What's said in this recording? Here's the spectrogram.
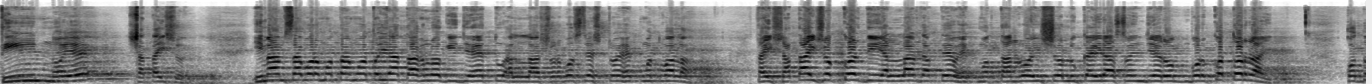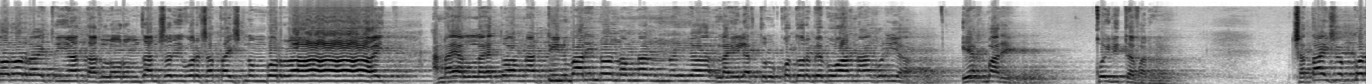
তিন নয়ে সাতাইশ ইমাম সাবর মতামত ইয়া তাহলগি যেহেতু আল্লাহ সর্বশ্রেষ্ঠ হেকমতওয়ালা, তাই সাতাইশ অক্ষর দি আল্লাহর যাতে হেকমত তান রহস্য লুকাই রাখছেন যে রম- বরকতর রায়। কদর রায় তুইয়া তাকলো রমজান শরীফের সাতাইশ নম্বর রায়। আনাই আল্লাহ তো আপনার তিনবারই আপনার লাইলাতুল কদর ব্যবহার না করিয়া একবারে কই লিতে পারবেন সাতাইশ অক্ষর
